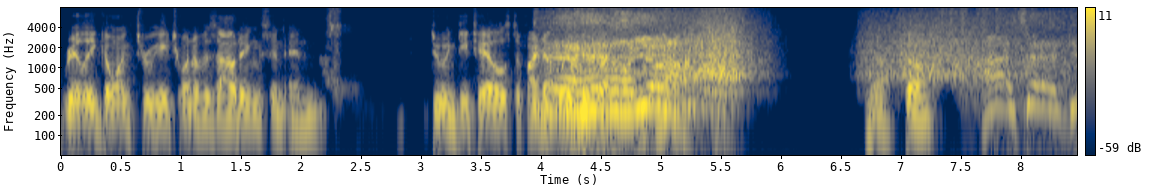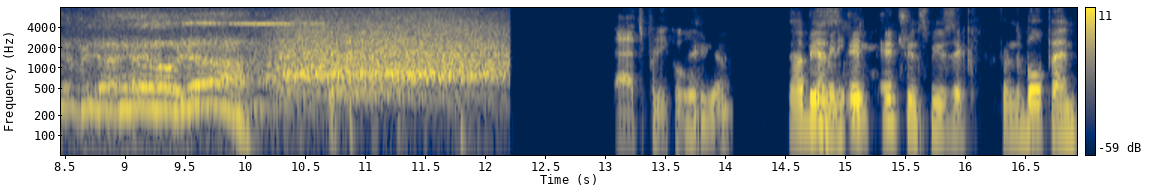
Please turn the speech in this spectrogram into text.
really going through each one of his outings and and doing details to find out what he did right. yeah! Yeah, so I said, give me a hell yeah! that's pretty cool. there you go. That'll be Yeah, I mean, he- entrance music from the bullpen.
